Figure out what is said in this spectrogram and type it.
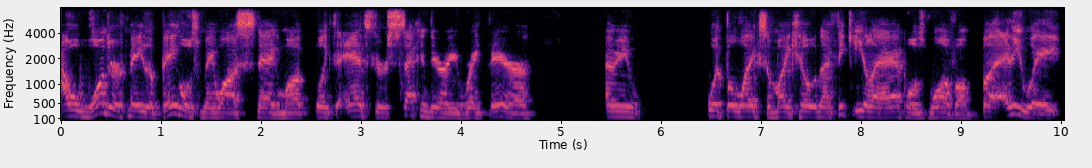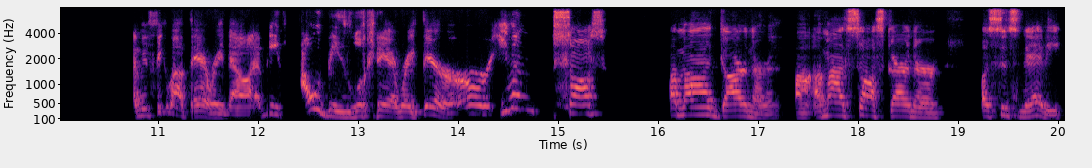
I would wonder if maybe the Bengals may want to snag him up, like to add to their secondary right there. I mean, with the likes of Mike Hilton, I think Eli Apple is one of them. But anyway, I mean, think about that right now. I mean, I would be looking at right there, or even Sauce Ahmad Gardner, uh, Ahmad Sauce Gardner of Cincinnati.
